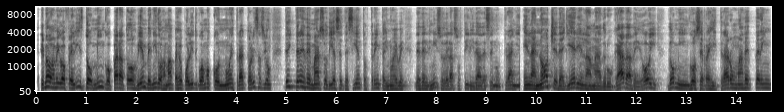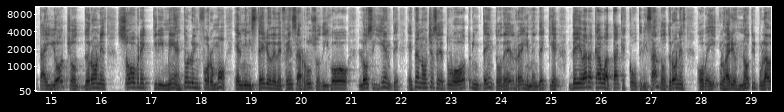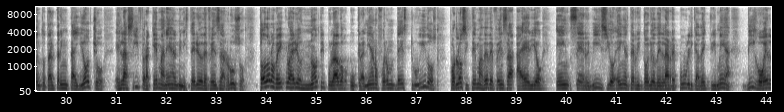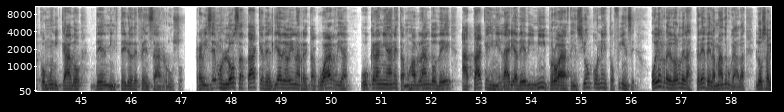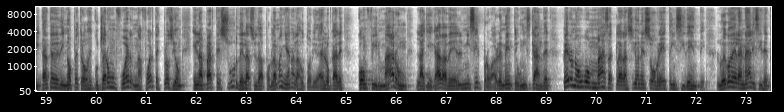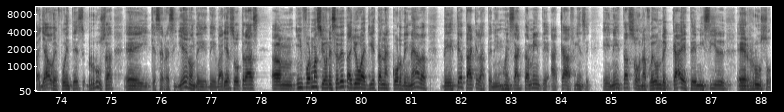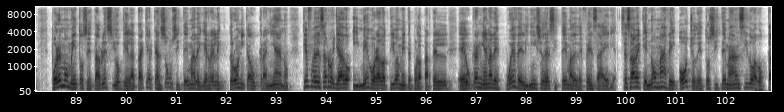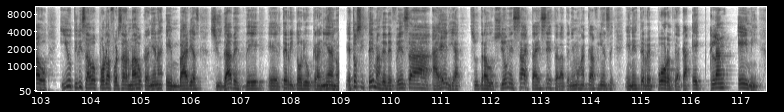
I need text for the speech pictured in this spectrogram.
Estimados amigos, feliz domingo para todos. Bienvenidos a Mapa Geopolítico. Vamos con nuestra actualización de hoy 3 de marzo, día 739, desde el inicio de las hostilidades en Ucrania. En la noche de ayer y en la madrugada de hoy, domingo, se registraron más de 38 drones sobre Crimea. Esto lo informó el Ministerio de Defensa ruso. Dijo lo siguiente, esta noche se detuvo otro intento del régimen de Kiev de llevar a cabo ataques utilizando drones o vehículos aéreos no tripulados en total 38 es la cifra que maneja el Ministerio de Defensa ruso. Todos los vehículos aéreos no tripulados ucranianos fueron destruidos por los sistemas de defensa aéreo en servicio en el territorio de la República de Crimea, dijo el comunicado del Ministerio de Defensa ruso. Revisemos los ataques del día de hoy en la retaguardia ucraniana. Estamos hablando de ataques en el área de Dnipro. Atención con esto, fíjense. Hoy alrededor de las 3 de la madrugada, los habitantes de Dinópetro escucharon una fuerte explosión en la parte sur de la ciudad. Por la mañana, las autoridades locales confirmaron la llegada del misil, probablemente un Iskander, pero no hubo más aclaraciones sobre este incidente. Luego del análisis detallado de fuentes rusas eh, y que se recibieron de, varias otras informaciones, se detalló, allí están las coordenadas de este ataque, las tenemos exactamente acá, fíjense, en esta zona fue donde cae este misil eh, ruso. Por el momento se estableció que el ataque alcanzó un sistema de guerra electrónica ucraniano que fue desarrollado y mejorado activamente por la parte eh, ucraniana después del inicio del sistema de defensa aérea. Se sabe que no más de ocho de estos sistemas han sido adoptados y utilizados por las Fuerzas Armadas ucranianas en varias ciudades del eh, territorio ucraniano. Estos sistemas de defensa aérea, su traducción exacta es esta, la tenemos acá, fíjense, en este reporte, acá, Clan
